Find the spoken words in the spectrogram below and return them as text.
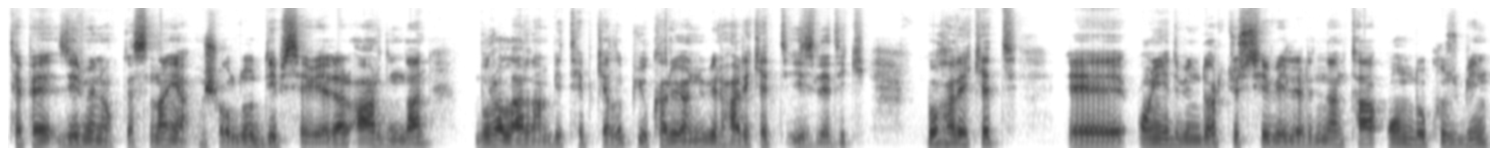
tepe zirve noktasından yapmış olduğu dip seviyeler. Ardından buralardan bir tepki alıp yukarı yönlü bir hareket izledik. Bu hareket 17.400 e, seviyelerinden ta 19.000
